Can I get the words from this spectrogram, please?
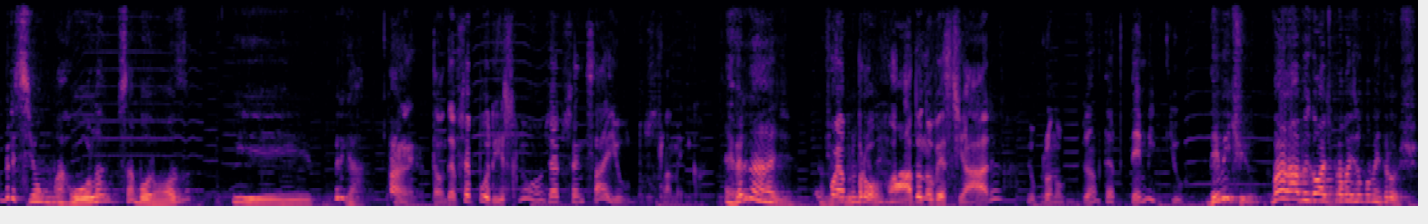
Apreciam uma rola saborosa e... Obrigado. Ah, então deve ser por isso que o Rogério Santos saiu do Flamengo. É verdade. Foi aprovado no vestiário e o Bruno Gunter demitiu. Demitiu. Vai lá, bigode, pra mais um comentrouxa.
